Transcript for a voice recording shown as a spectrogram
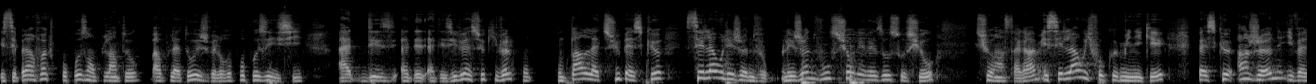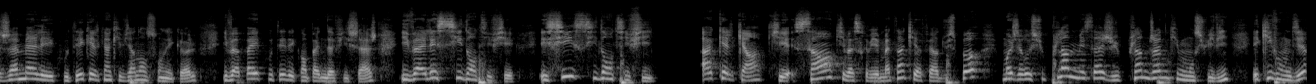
Et ce n'est pas la fois que je propose en plateau, un plateau, et je vais le reproposer ici, à des, à des, élus, à ceux qui veulent qu'on parle là-dessus, parce que c'est là où les jeunes vont. Les jeunes vont sur les réseaux sociaux sur Instagram. Et c'est là où il faut communiquer, parce qu'un jeune, il va jamais aller écouter quelqu'un qui vient dans son école, il va pas écouter des campagnes d'affichage, il va aller s'identifier. Et s'il s'identifie à quelqu'un qui est sain, qui va se réveiller le matin, qui va faire du sport. Moi, j'ai reçu plein de messages, j'ai eu plein de jeunes qui m'ont suivi et qui vont me dire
